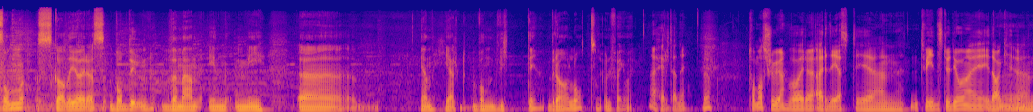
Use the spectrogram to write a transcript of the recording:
Sånn skal det gjøres. Bob Dylan, 'The Man In Me'. Uh, en helt vanvittig bra låt, Ulf Egeberg. Jeg er helt enig. Ja. Thomas Sjue, vår ærede gjest i eh, Tweed studio i dag. Eh,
